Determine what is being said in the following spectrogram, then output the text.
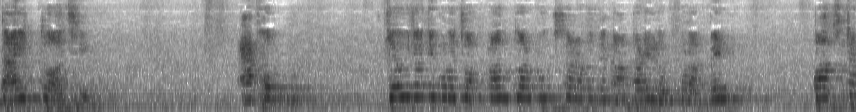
দায়িত্ব আছে। এখন কেউ যাতে কোনো চক্রান্ত আর কুৎসা না পারে, লক্ষ্য রাখবেন। পাঁচটা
